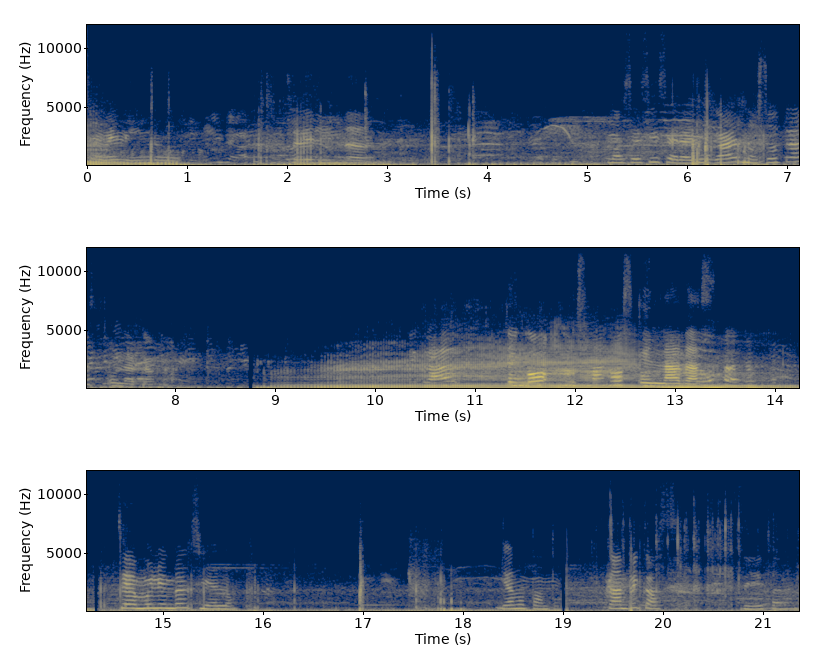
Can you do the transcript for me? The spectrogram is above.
Se ve lindo. Se ve linda. No sé si será el lugar, nosotras o la. Literal, tengo mis manos heladas. Se ve muy lindo el cielo. Ya no tanto. ¿Están ricas? Sí, están.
